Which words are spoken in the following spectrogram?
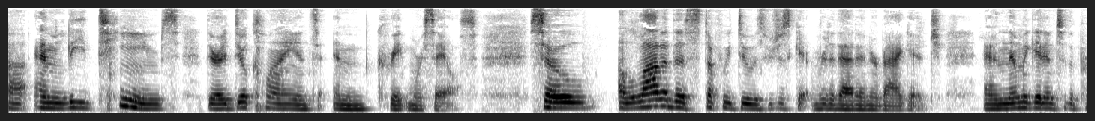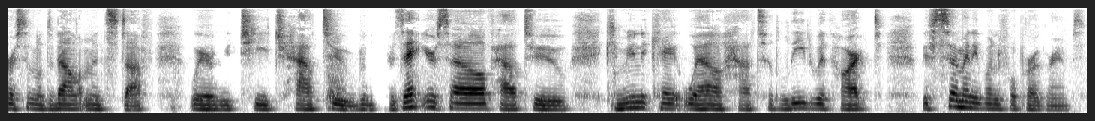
uh, and lead teams, their ideal clients, and create more sales. So a lot of the stuff we do is we just get rid of that inner baggage. And then we get into the personal development stuff where we teach how to really present yourself, how to communicate well, how to lead with heart. We have so many wonderful programs.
